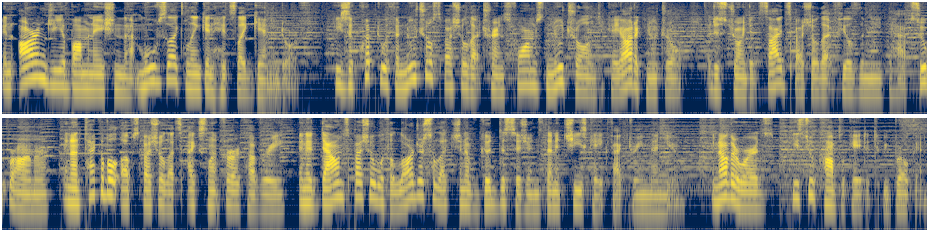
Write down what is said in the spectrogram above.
an RNG abomination that moves like Link and hits like Ganondorf. He's equipped with a neutral special that transforms neutral into chaotic neutral, a disjointed side special that feels the need to have super armor, an untechable up special that's excellent for recovery, and a down special with a larger selection of good decisions than a Cheesecake Factory menu. In other words, he's too complicated to be broken.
